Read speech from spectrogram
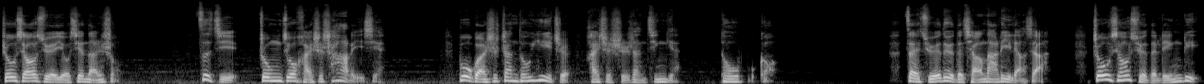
周小雪有些难受，自己终究还是差了一些，不管是战斗意志还是实战经验都不够。在绝对的强大力量下，周小雪的灵力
